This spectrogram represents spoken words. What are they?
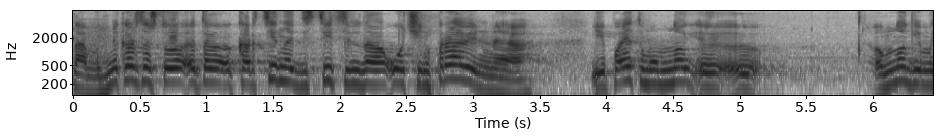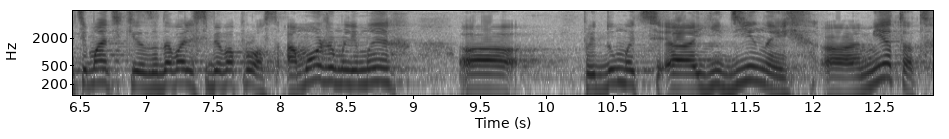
да, мне кажется, что эта картина действительно очень правильная, и поэтому многие э, многие математики задавали себе вопрос, а можем ли мы э, придумать э, единый э, метод,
